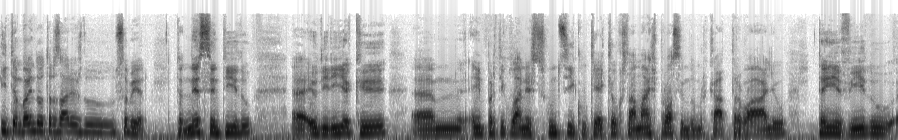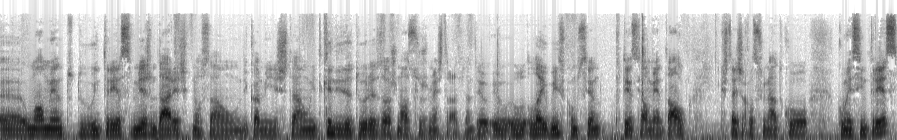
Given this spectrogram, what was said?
e também de outras áreas do saber. Portanto, nesse sentido, eh, eu diria que, ehm, em particular neste segundo ciclo, que é aquele que está mais próximo do mercado de trabalho, tem havido uh, um aumento do interesse mesmo de áreas que não são de economia e gestão e de candidaturas aos nossos mestrados. Portanto, eu, eu, eu leio isso como sendo potencialmente algo que esteja relacionado com, com esse interesse,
